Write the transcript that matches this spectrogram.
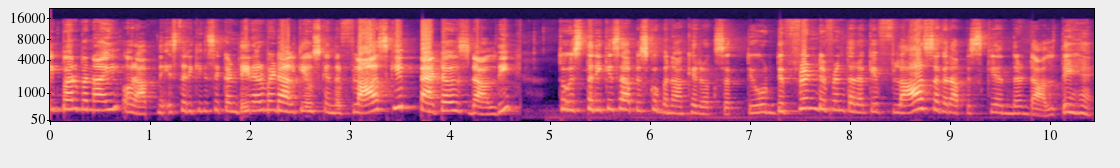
एक बार बनाई और आपने इस तरीके से कंटेनर में डाल के उसके अंदर फ्लावर्स की पैटर्स डाल दी। तो इस तरीके से आप इसको बना के रख सकते हो। डिफरेंट डिफरेंट तरह के फ्लावर्स अगर आप इसके अंदर डालते हैं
